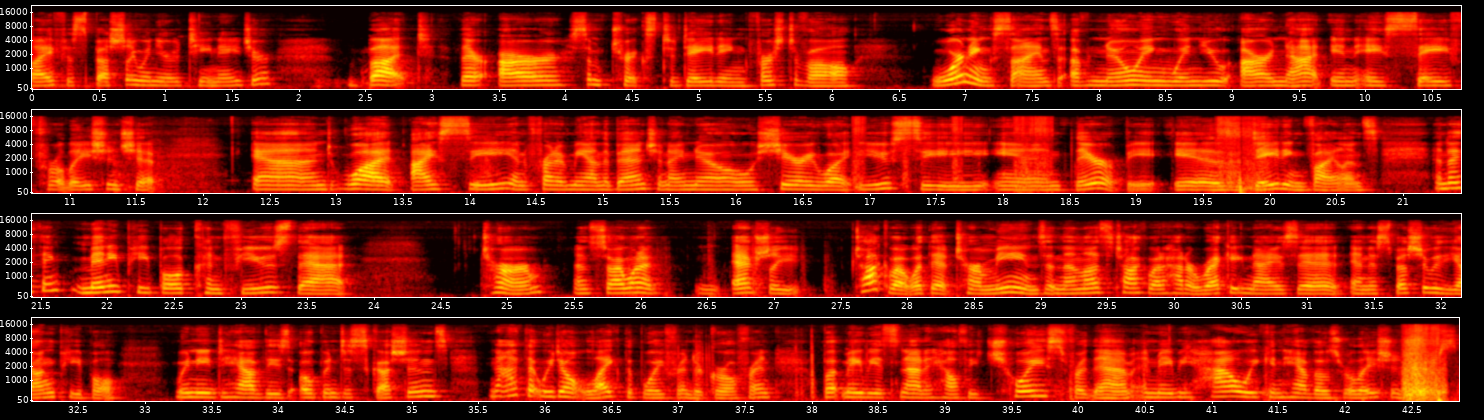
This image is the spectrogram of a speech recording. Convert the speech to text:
Life, especially when you're a teenager, but there are some tricks to dating. First of all, warning signs of knowing when you are not in a safe relationship. And what I see in front of me on the bench, and I know, Shari, what you see in therapy is dating violence. And I think many people confuse that term. And so I want to actually talk about what that term means. And then let's talk about how to recognize it. And especially with young people, we need to have these open discussions not that we don't like the boyfriend or girlfriend, but maybe it's not a healthy choice for them, and maybe how we can have those relationships.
